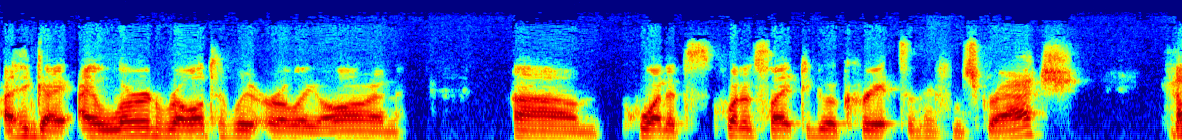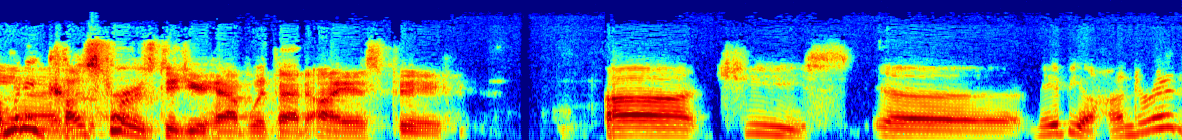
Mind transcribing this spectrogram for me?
i think i, I learned relatively early on um, what it's what it's like to go create something from scratch. How and, many uh, customers did you have with that isp uh, geez, uh, maybe a hundred,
